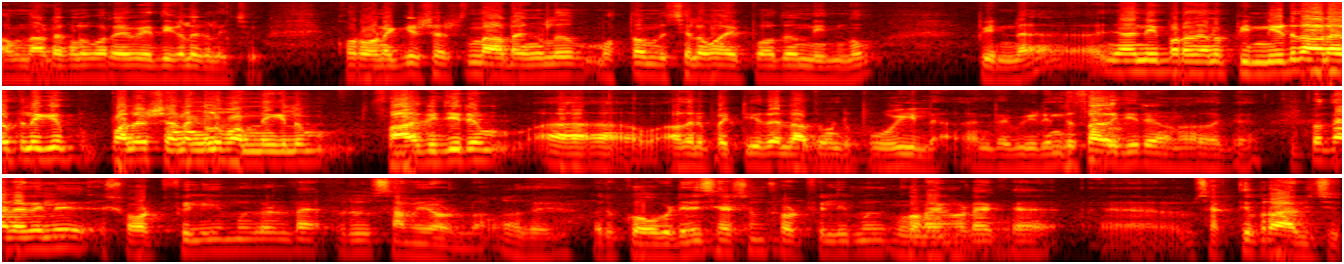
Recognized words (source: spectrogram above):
ആ നാടകങ്ങൾ കുറേ വേദികൾ കളിച്ചു. കൊറോണയ്ക്ക് ശേഷം നാടകങ്ങൾ മൊത്തം നിശ്ചലമായപ്പോൾ അത് നിന്നു. പിന്നെ ഞാൻ ഈ പറഞ്ഞ പിന്നീട് നാടകത്തിലേക്ക് പല ക്ഷണങ്ങൾ വന്നെങ്കിലും സാഹചര്യം അതിന് പറ്റിയതല്ലാത്തതുകൊണ്ട് പോയില്ല. എന്റെ വീടിന്റെ സാഹചര്യമാണ് അതൊക്കെ. ഇപ്പൊ നിലവിൽ ഷോർട്ട് ഫിലിമുകളുടെ ഒരു സമയമുള്ളൂ. അതെ. ഒരു കോവിഡിന് ശേഷം ഷോർട്ട് ഫിലിം കുറേ കൂടെ ഒക്കെ ശക്തി പ്രാപിച്ചു.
